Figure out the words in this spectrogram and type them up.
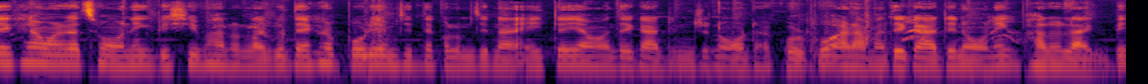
দেখে আমার কাছে অনেক বেশি ভালো লাগল। দেখার পরে আমি চিন্তা করলাম যে, না এইটাই আমাদের গার্ডেনের জন্য অর্ডার করব আর আমাদের গার্ডেনে অনেক ভালো লাগবে।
